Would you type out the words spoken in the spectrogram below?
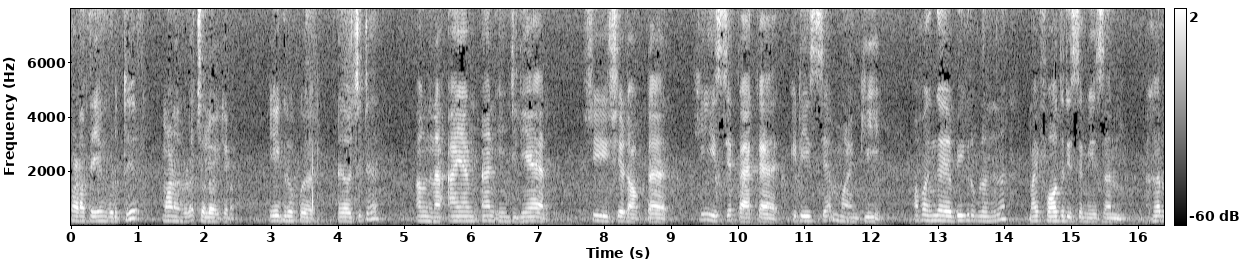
படத்தையும் கொடுத்து மாணவர்களை சொல்ல வைக்கணும். ஏ குரூப்பு இதை வச்சுட்டு அவங்க I am an engineer she is a doctor he is a baker it is a monkey அப்போ இங்கே பி குரூப்பில் வந்து my father is a mason her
